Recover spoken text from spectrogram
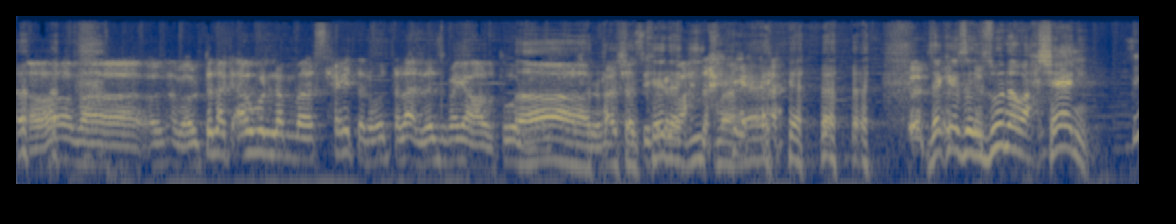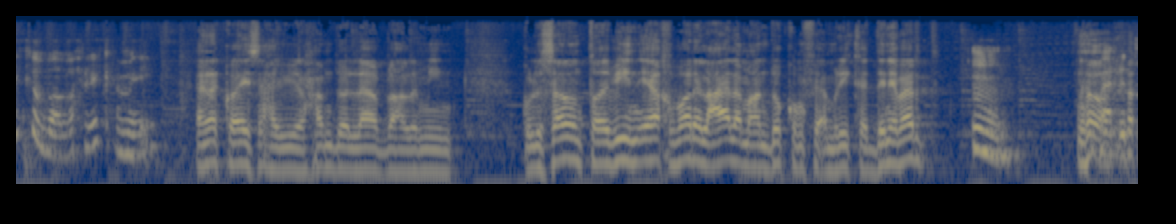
آه ما ما قلت لك أول لما صحيت أنا قلت لا لازم أجي على طول. آه عشان كده. جيت معايا ازيك يا زنزونة؟ وحشاني. ازيك يا بابا؟ حضرتك عامل إيه؟ أنا كويس يا حبيبي الحمد لله رب العالمين. كل سنة وأنتم طيبين. إيه أخبار العالم عندكم في أمريكا؟ الدنيا برد؟ امم برد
